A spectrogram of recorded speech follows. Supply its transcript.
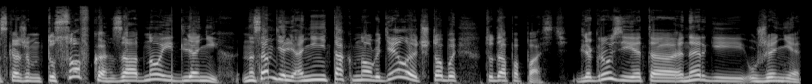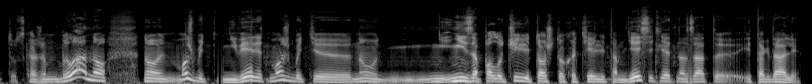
скажем, тусовка заодно и для них. На самом деле они не так много делают, чтобы туда попасть. Для Грузии это энергии уже нету, скажем, была, но, но может быть, не верит, может быть, э, ну, не, не заполучили то, что хотели там 10 лет назад э, и так далее.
